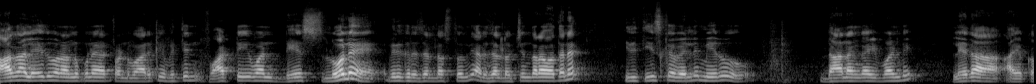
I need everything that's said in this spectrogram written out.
బాగా లేదు అని అనుకునేటువంటి వారికి విత్ ఇన్ ఫార్టీ వన్ డేస్లోనే వీరికి రిజల్ట్ వస్తుంది. ఆ రిజల్ట్ వచ్చిన తర్వాతనే ఇది తీసుకువెళ్ళి మీరు దానంగా ఇవ్వండి. లేదా ఆ యొక్క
